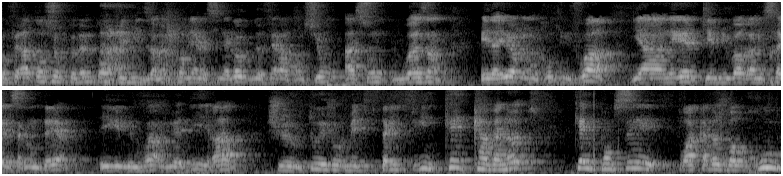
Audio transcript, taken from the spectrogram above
Faut faire attention que même quand on fait mitzvah, même vient à la synagogue, de faire attention à son voisin. Et d'ailleurs, on compte une fois, il y a un élève qui est venu voir Rav Israël Saganter, et il est venu voir, il lui a dit, je, tous les jours je mets talit quelle cavanote, quelle pensée pour Akadosh Baruch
